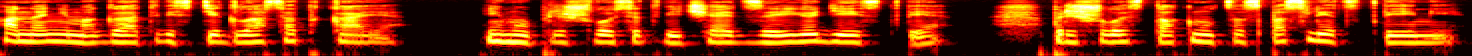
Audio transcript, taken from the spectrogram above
Она не могла отвести глаз от Кая. Ему пришлось отвечать за ее действия. Пришлось столкнуться с последствиями.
